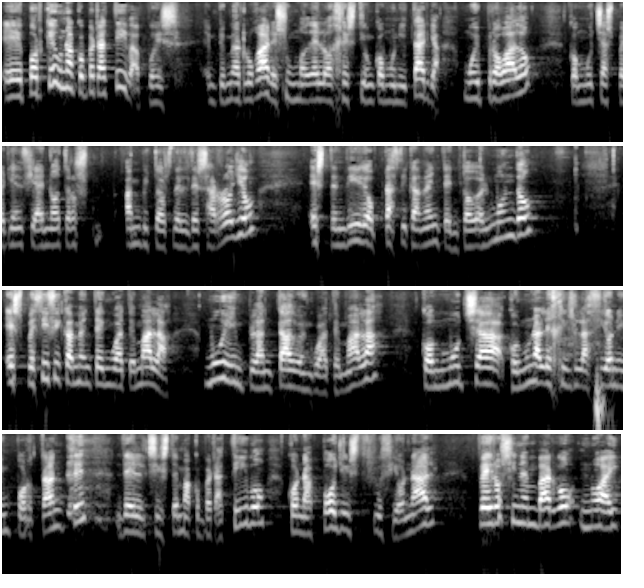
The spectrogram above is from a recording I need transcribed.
Eh, ¿Por qué una cooperativa? Pues, en primer lugar, es un modelo de gestión comunitaria muy probado, con mucha experiencia en otros ámbitos del desarrollo, extendido prácticamente en todo el mundo, específicamente en Guatemala, muy implantado en Guatemala, con, mucha, con una legislación importante del sistema cooperativo, con apoyo institucional, pero sin embargo no hay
